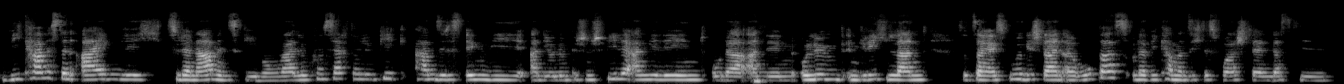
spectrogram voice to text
Wie kam es denn eigentlich zu der Namensgebung? Weil Le Concert Olympique haben Sie das irgendwie an die Olympischen Spiele angelehnt oder an den Olymp in Griechenland sozusagen als Urgestein Europas? Oder wie kann man sich das vorstellen, dass, die,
